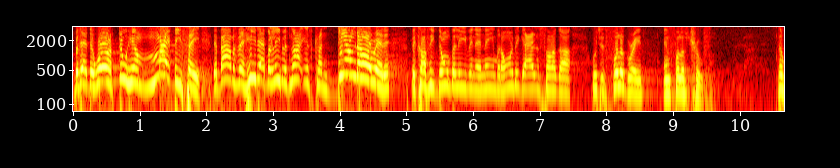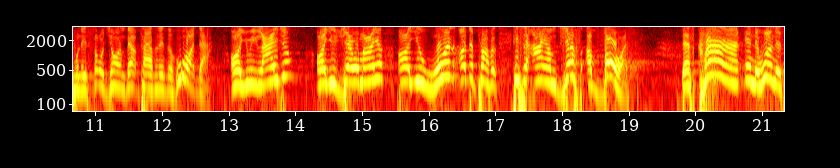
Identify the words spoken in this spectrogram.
but that the world through him might be saved. The Bible says he that believeth not is condemned already because he don't believe in that name, but only begotten son of God, which is full of grace and full of truth. So when they saw John baptizing, they said, who art thou? Are you Elijah? Are you Jeremiah? Are you one of the prophets? He said, I am just a voice that's crying in the wilderness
